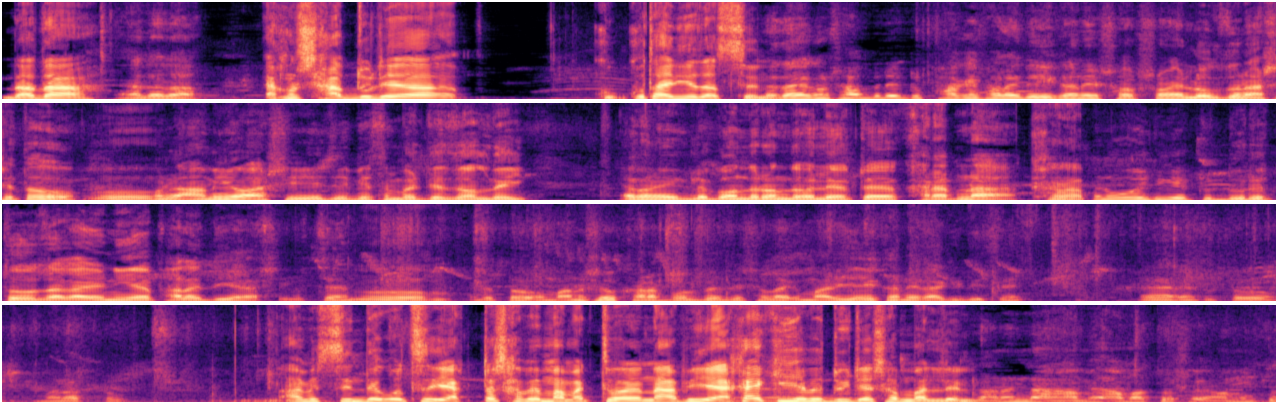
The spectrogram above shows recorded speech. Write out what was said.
দাদা হ্যাঁ দাদা। এখন সাপ দুটা কোথায় নিয়ে যাচ্ছেন? দাদা এখন সাপ দুটো একটু ফাঁকে ফেলাই দিই এখানে সবসময় লোকজন আসে তো। মানে আমিও আসি এই যে বেসন বাড়িতে জল দেই। এখন এগুলো গন্ধরন্ধ হলে একটা খারাপ না? খারাপ। মানে ওইদিকে একটু দূরে তো জায়গায় নিয়ে ফেলাই দিয়ে আসি বুঝছেন? এটা তো মানুষেও খারাপ বলবে যে সেলাই মারিয়ে এখানে রাখি দিতে হ্যাঁ আমি চিন্তা করছি একটা সাপে মারতে পারে না আপনি একাই কীভাবে দুইটা সাপ মারলেন? না আমি আমার তো আমি তো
